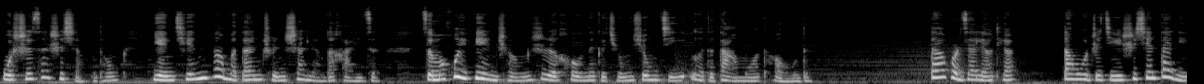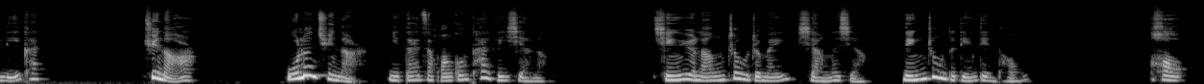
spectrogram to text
我实在是想不通，眼前那么单纯善良的孩子，怎么会变成日后那个穷凶极恶的大魔头的？待会儿再聊天，当务之急是先带你离开。去哪儿？无论去哪儿，你待在皇宫太危险了。秦玉郎皱着眉想了想，凝重的点点头。好，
